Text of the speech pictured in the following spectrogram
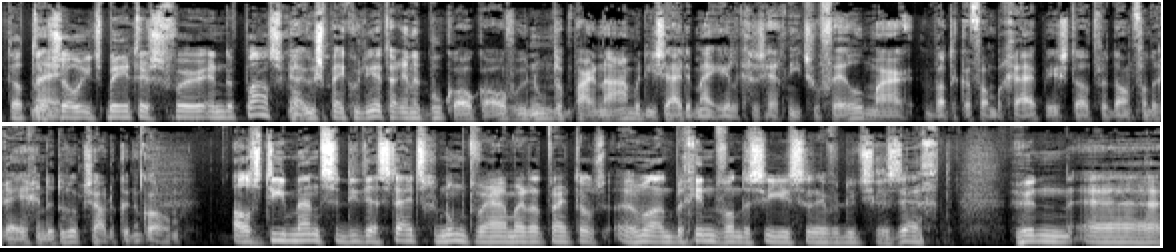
dat er zoiets beters voor in de plaats komt. Ja, u speculeert daar in het boek ook over. U noemt een paar namen, die zeiden mij eerlijk gezegd niet zoveel. Maar wat ik ervan begrijp is dat we dan van de regen in de drup zouden kunnen komen. Als die mensen die destijds genoemd waren, maar dat werd helemaal aan het begin van de Syrische revolutie gezegd, hun uh,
